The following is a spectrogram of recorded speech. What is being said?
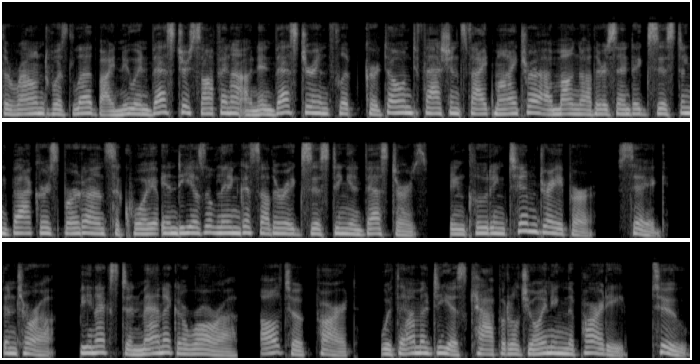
The round was led by new investor Sofina, an investor in Flipkart owned fashion site Myntra among others, and existing backers Burda and Sequoia India. Zilingo's other existing investors including Tim Draper, SIG, Venturra, BEENEXT and Manik Arora, all took part, with Amadeus Capital joining the party, too.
